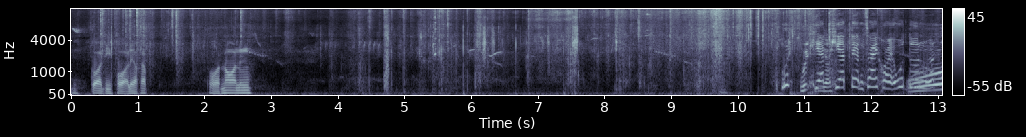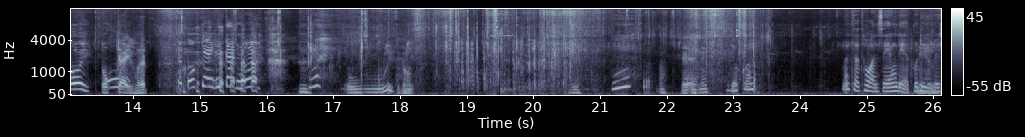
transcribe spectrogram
นี่ก็นี่พอแล้วครับพอนอหนึงอุ้ยเครียดเครียดเต้นใส่คอยอู้ตื่นหมดโอ้ยตกใจหมดแต่ตกใจคือกันเนาะโอ้ยพี่น้องหืมเอาเดี๋ยวอันนี้เดี๋ยวก่อน มันสะท้อนแสงแดดพอดีเลย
